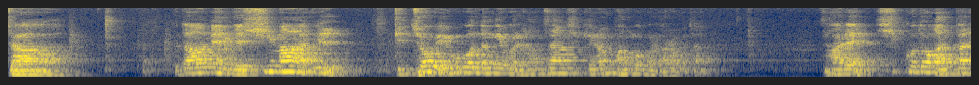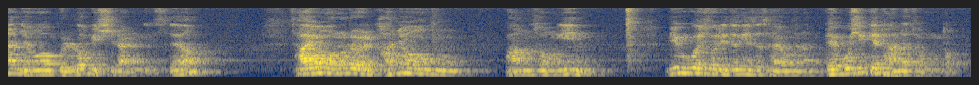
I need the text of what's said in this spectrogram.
자, 그 다음에 이제 심화 1. 기초 외국어 능력을 향상시키는 방법을 알아보자. 사례, 쉽고도 간단한 영어 글로빗이라는 게 있어요. 사용 언어를 간용 방송인 미국의 소리 등에서 사용하는 150개 단어 정도.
